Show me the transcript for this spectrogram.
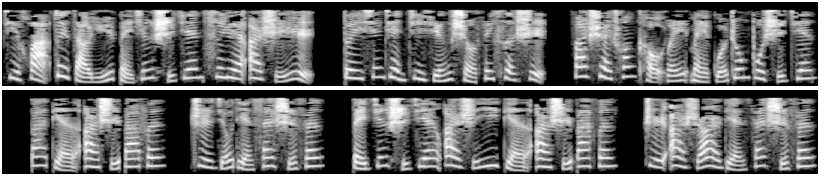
计划最早于北京时间四月二十日对星舰进行首飞测试，发射窗口为美国中部时间八点二十八分至九点三十分，北京时间二十一点二十八分至二十二点三十分。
